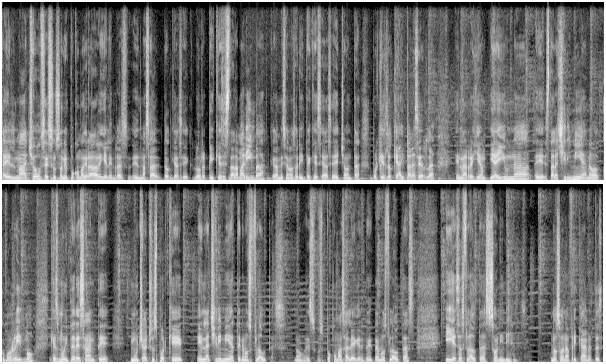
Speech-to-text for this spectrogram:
el macho es un sonido un poco más grave y el hembra es, más alto, que hace los repiques. Está la marimba, que la mencionamos ahorita, que se hace de chonta, porque es lo que hay para hacerla en la región. Y hay una, eh, está la chirimía, ¿no? Como ritmo, que es muy interesante, muchachos, porque en la chirimía tenemos flautas, ¿no? Es un poco más alegre, te- tenemos flautas y esas flautas son indígenas. No son africanas. Entonces,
